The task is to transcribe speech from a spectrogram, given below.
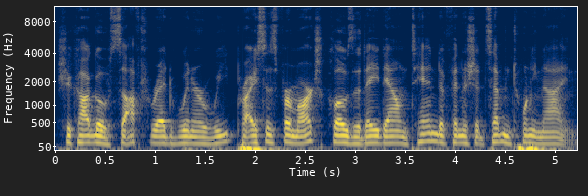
Chicago soft red winter wheat prices for March closed the day down 10 to finish at 7.29.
